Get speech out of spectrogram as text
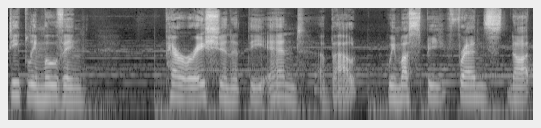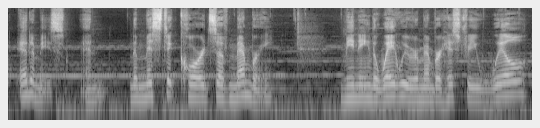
deeply moving peroration at the end about we must be friends, not enemies, and the mystic chords of memory, meaning the way we remember history, will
